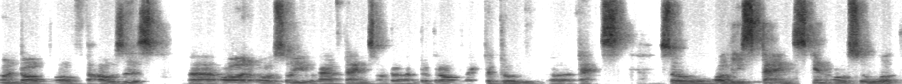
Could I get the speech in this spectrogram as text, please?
on top of the houses uh, or also you have tanks under underground like petrol tanks. So all these tanks can also work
